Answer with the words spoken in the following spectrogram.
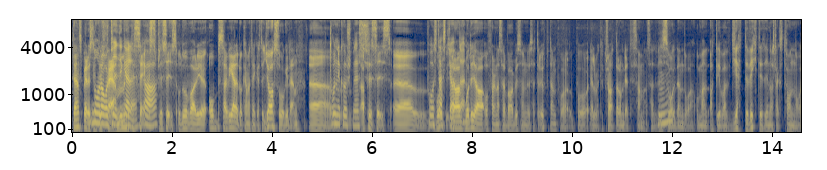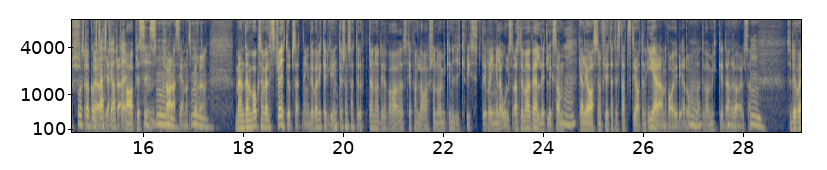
Den spelades några 95, år tidigare. 96, ja. precis. Och då var det ju observerad, då kan man tänka sig. Jag såg den. Uh, Tony Kursners. Ja, precis. Uh, på Stadsteatern. Ja, både jag och Farnaz Arbabi som nu sätter upp den på, på Elverket pratar om det tillsammans. Att vi mm. såg den då och man, att det var jätteviktigt i någon slags tonårs... På Stockholms stadsteater. Ja, precis. Mm. På Klara-scenen spelade mm. Men den var också en väldigt straight uppsättning. Det var Richard Günther som satte upp den och det var Stefan Larsson, det var Micke Nyqvist, det var Ingela Olsson. Alltså det var väldigt liksom, mm. Galeasen flytta till Stadsteatern-eran var ju det då. Mm. Att det var mycket den mm. rörelsen. Mm. Så det var,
